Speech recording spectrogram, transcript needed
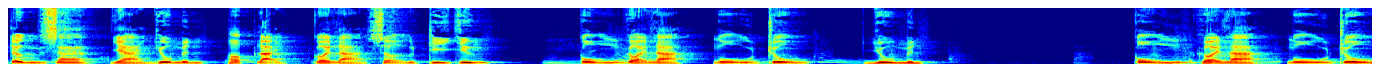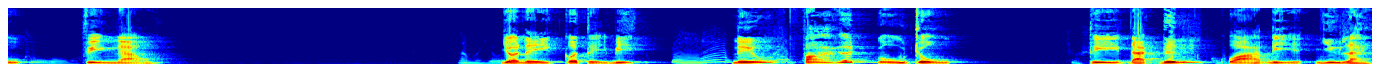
trần sa và vô minh hợp lại, gọi là sở tri chướng. Cũng gọi là ngũ trụ vô minh. Cũng gọi là ngũ trụ phiền não. Do đây có thể biết, nếu phá hết ngũ trụ thì đạt đến quả địa Như Lai.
